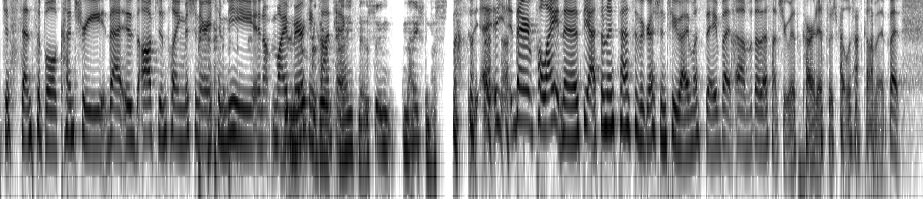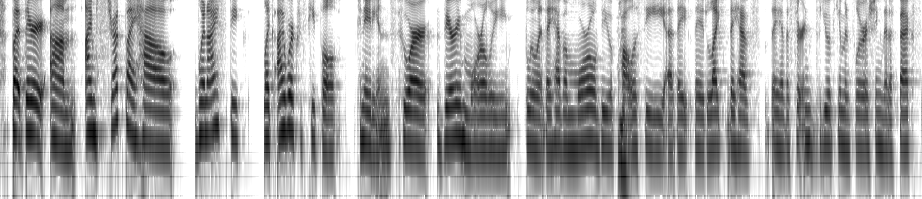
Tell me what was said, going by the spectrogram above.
just sensible country that is often playing missionary to me in my American for context. Their kindness and niceness. Uh, their politeness, yeah, sometimes passive aggression too, I must say. But um, though that's not true with Cardus, which publishes comment. But but there, um, I'm struck by how when I speak, like I work with people Canadians who are very morally fluent. They have a moral view of hmm. policy. Uh, they they like they have they have a certain view of human flourishing that affects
